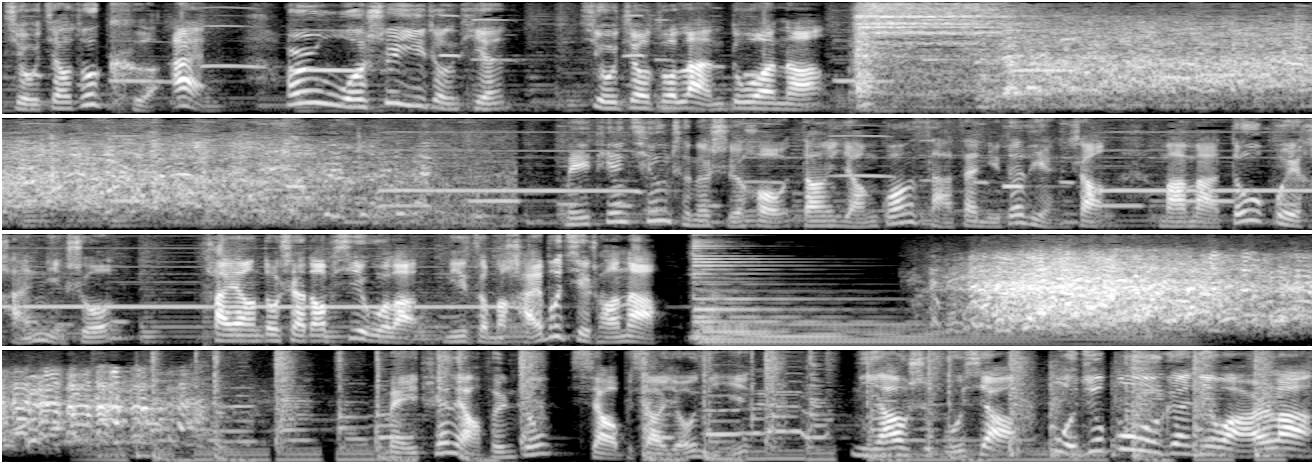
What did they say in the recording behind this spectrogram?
就叫做可爱，而我睡一整天就叫做懒惰呢？每天清晨的时候，当阳光洒在你的脸上，妈妈都会喊你说：“太阳都晒到屁股了，你怎么还不起床呢？”每天两分钟，笑不笑由你。你要是不笑，我就不跟你玩了。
